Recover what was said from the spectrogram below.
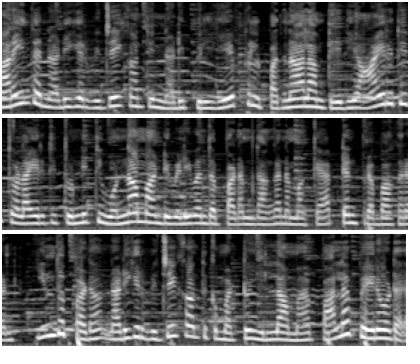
மறைந்த நடிகர் விஜயகாந்தின் நடிப்பில் ஏப்ரல் பதினாலாம் தேதி ஆயிரத்தி தொள்ளாயிரத்தி தொண்ணூத்தி ஒன்னாம் ஆண்டு வெளிவந்த படம் தாங்க நம்ம கேப்டன் பிரபாகரன். இந்த படம் நடிகர் விஜயகாந்துக்கு மட்டும் இல்லாம பல பேரோட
